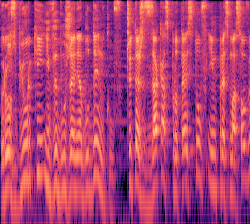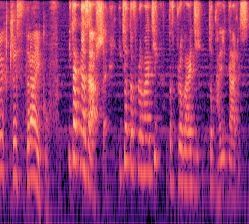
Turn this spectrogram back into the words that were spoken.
rozbiórki i wyburzenia budynków, czy też zakaz protestów, imprez masowych czy strajków. I tak na zawsze. I co to wprowadzi? To wprowadzi totalitaryzm.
